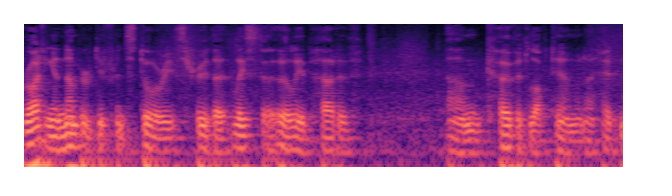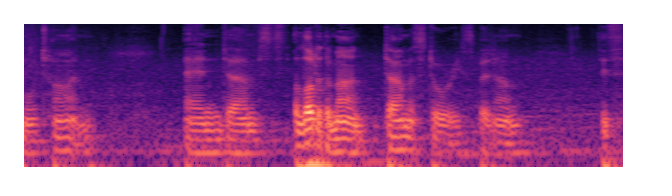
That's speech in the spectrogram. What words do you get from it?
writing a number of different stories through the, at least the earlier part of um, COVID lockdown when I had more time. And um, a lot of them aren't Dharma stories, but um, this,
